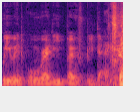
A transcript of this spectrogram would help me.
we would already both be dead.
